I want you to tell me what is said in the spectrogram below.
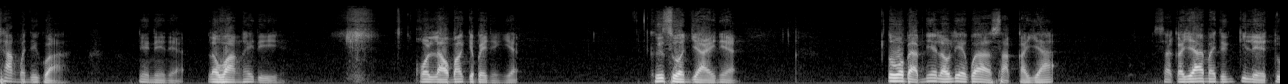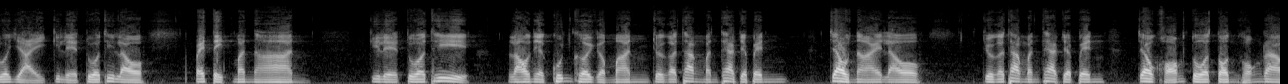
ช่างมันดีกว่า นี่นี่เนี่ย ระวังให้ดี คนเรามักจะเป็นอย่างเงี้ย คือส่วนใหญ่เนี่ย ตัวแบบนี้เราเรียกว่า สักกยะ สักกยะหมายถึงกิเลสตัวใหญ่ กิเลสตัวที่เราไปติดมานาน กิเลสตัวที่เราเนี่ยคุ้นเคยกับมัน จนกระทั่งมันแทบจะเป็นเจ้านายเรา จนกระทั่งมันแทบจะเป็นเจ้าของตัวตนของเรา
